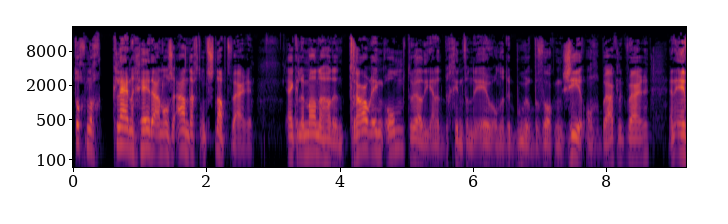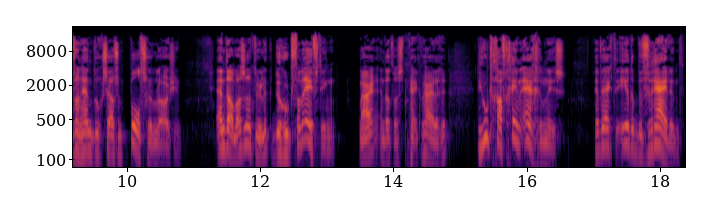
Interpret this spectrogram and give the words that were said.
toch nog kleinigheden aan onze aandacht ontsnapt waren. Enkele mannen hadden een trouwring om, terwijl die aan het begin van de eeuw onder de boerenbevolking zeer ongebruikelijk waren, en een van hen droeg zelfs een polshorloge. En dan was er natuurlijk de hoed van Efting. Maar, en dat was het merkwaardige, die hoed gaf geen ergernis. Hij werkte eerder bevrijdend,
